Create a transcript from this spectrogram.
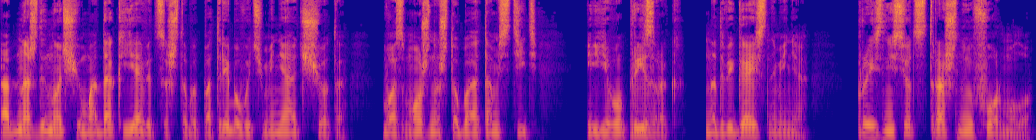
однажды ночью Мадак явится, чтобы потребовать у меня отчета, возможно, чтобы отомстить, и его призрак, надвигаясь на меня, произнесет страшную формулу,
